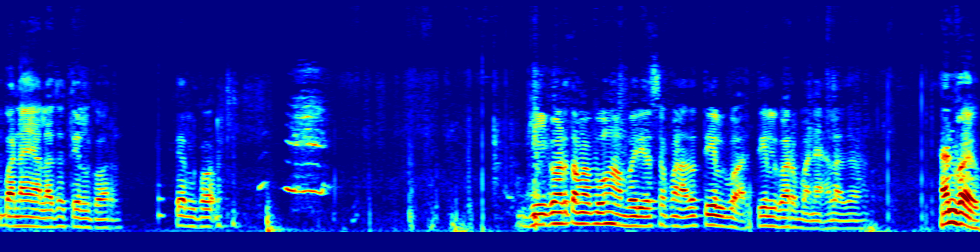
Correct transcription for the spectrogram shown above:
બનાવી આલા છે તેલ ગોર તેલ ગોર ઘી ગોર તમે બહુ સાંભળ્યું હશે પણ આ તો તેલ ગોર તેલ ગોર બનાવેલા છે. હે ને ભાઈ?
